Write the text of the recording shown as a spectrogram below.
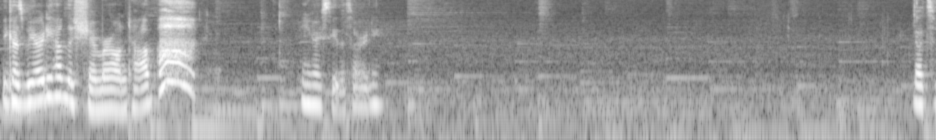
Because we already have the shimmer on top. You guys see this already? That's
